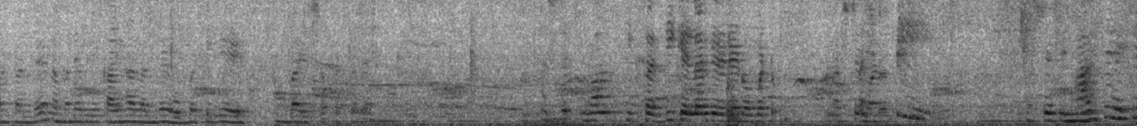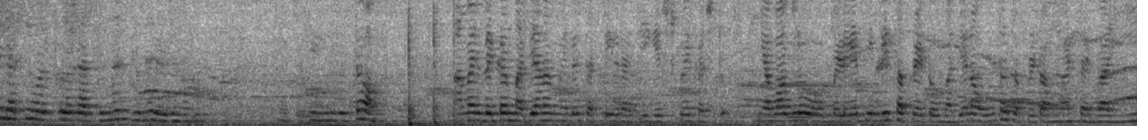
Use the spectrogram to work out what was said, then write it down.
ಅಂತಂದರೆ ನಮ್ಮ ಮನೆಯವರಿಗೆ ಕಾಯಿ ಹಾಲು ಅಂದರೆ ಒಬ್ಬಟ್ಟಿಗೆ ತುಂಬ ಇಷ್ಟಪಡ್ತಾರೆ. ಅಷ್ಟೇ ಈಗ ಸದ್ಯಕ್ಕೆ ಎಲ್ಲರಿಗೂ ಎರಡೆರಡು ಒಬ್ಬಟ್ಟು ಅಷ್ಟೇ ಮಾಡೋದು. ಅಷ್ಟೇ ಆಸ್ತಿ ಎಷ್ಟು ಜಾಸ್ತಿ ಮಾಡಿಸ್ಕೊಳಕ್ಕಾಗ್ತಿಲ್ಲ ತಿಂದ್ಬಿಟ್ಟು ಆಮೇಲೆ ಬೇಕಾದ್ರೆ ಮಧ್ಯಾಹ್ನ ಮೇಲೆ ತಟ್ಟಿದ್ರೆ ಆಯ್ತು. ಈಗ ಎಷ್ಟು ಬೇಕಷ್ಟು. ಯಾವಾಗಲೂ ಬೆಳಗ್ಗೆ ತಿಂಡಿ ಸಪ್ರೇಟು ಮಧ್ಯಾಹ್ನ ಊಟ ಸಪ್ರೇಟು ಹಂಗೆ ಮಾಡ್ತಾ ಇದ್ವಾ? ಈ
